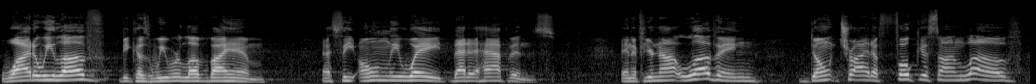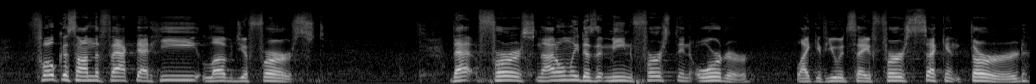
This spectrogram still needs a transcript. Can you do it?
Why do we love? Because we were loved by him. That's the only way that it happens. And if you're not loving, don't try to focus on love, focus on the fact that he loved you first. That first, not only does it mean first in order, like if you would say first, second, third,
